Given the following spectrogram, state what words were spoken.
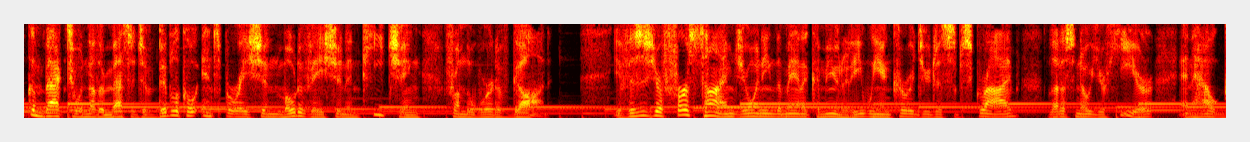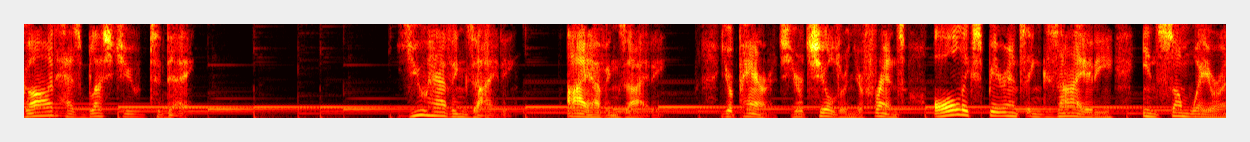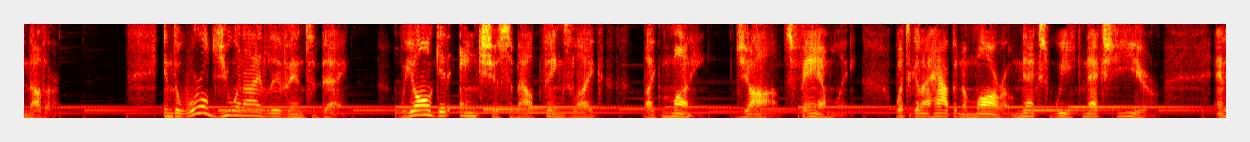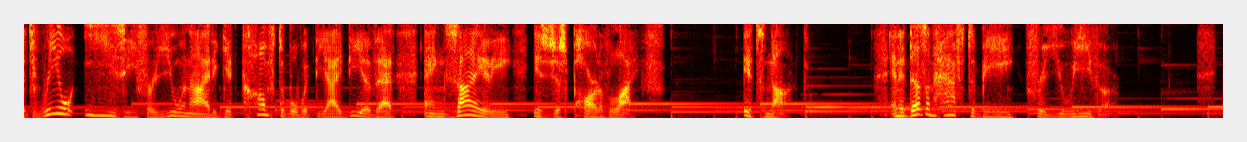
Welcome back to another message of biblical inspiration, motivation, and teaching from the Word of God. If this is your first time joining the Manna community, we encourage you to subscribe, let us know you're here, and how God has blessed you today. You have anxiety. I have anxiety. Your parents, your children, your friends all experience anxiety in some way or another. In the world you and I live in today, we all get anxious about things like like money, jobs, family, what's going to happen tomorrow, next week, next year. And it's real easy for you and I to get comfortable with the idea that anxiety is just part of life. It's not. And it doesn't have to be for you either.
